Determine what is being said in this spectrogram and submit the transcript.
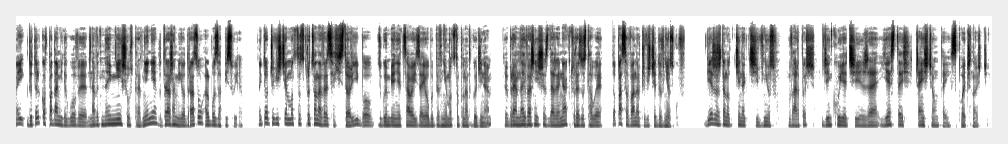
No i gdy tylko wpada mi do głowy nawet najmniejsze usprawnienie, wdrażam je od razu albo zapisuję. No i to oczywiście mocno skrócona wersja historii, bo zgłębienie całej zajęłoby pewnie mocno ponad godzinę. Wybrałem najważniejsze zdarzenia, które zostały dopasowane oczywiście do wniosków. Wierzę, że ten odcinek Ci wniósł wartość. Dziękuję Ci, że jesteś częścią tej społeczności.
